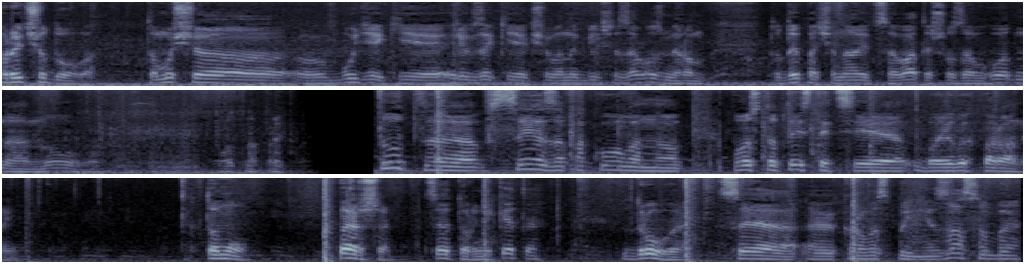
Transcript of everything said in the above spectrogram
причудово. Тому що е, будь-які рюкзаки, якщо вони більше за розміром, туди починають совати що завгодно. Ну, от, наприклад. Тут е, все запаковано по статистиці бойових поранень. Тому, перше, це турнікети. Друге, це е, кровоспинні засоби.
